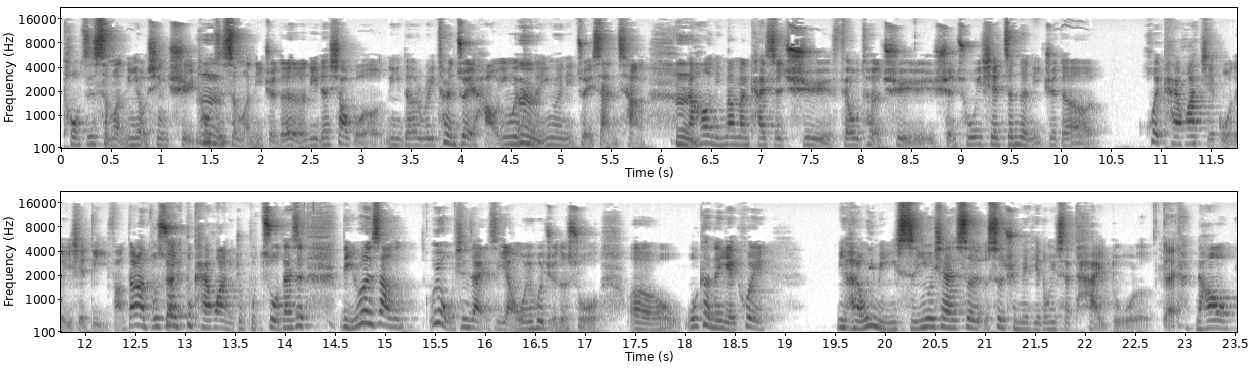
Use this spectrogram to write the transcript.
投资什么你有兴趣，投资什么你觉得你的效果、你的 return 最好，因为可能因为你最擅长，嗯、然后你慢慢开始去 filter，去选出一些真的你觉得。会开花结果的一些地方，当然不是说不开花你就不做，但是理论上，因为我现在也是一样，我也会觉得说，呃，我可能也会，你很容易迷失，因为现在社社群媒体的东西实在太多了，对，然后。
